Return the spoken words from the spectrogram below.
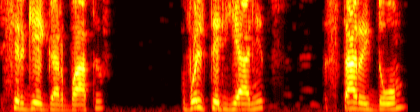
Сергей Горбатов, Вольтерьянец, Старый дом,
